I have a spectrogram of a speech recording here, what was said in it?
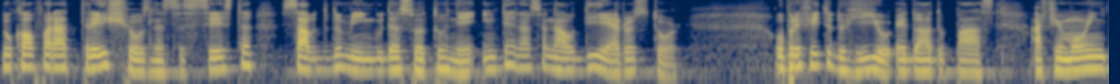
no qual fará três shows nesta sexta, sábado e domingo da sua turnê internacional The Eras Tour. O prefeito do Rio, Eduardo Paz, afirmou em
